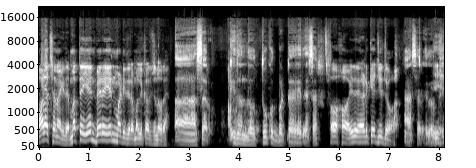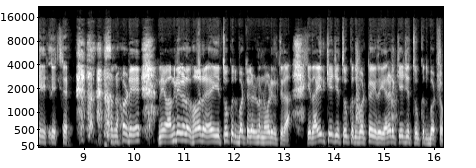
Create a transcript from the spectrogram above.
ಬಹಳ ಚೆನ್ನಾಗಿದೆ. ಮತ್ತೆ ಏನು ಬೇರೆ ಏನು ಮಾಡಿದ್ದೀರಾ ಮಲ್ಲಿಕಾರ್ಜುನ ಅವರೇ? ಸರ್ ಇದೊಂದು ತೂಕದ ಬಟ್ಟೆ ಇದೆ ಸರ್. ಓಹೋ ಇದು ಎರಡು ಕೆ ಜಿದು ಹಾ ಸರ್ ಇದೊಂದು ನೋಡಿ ನೀವು ಅಂಗಡಿಗಳಿಗೆ ಹೋದ್ರೆ ಈ ತೂಕದ ಬಟ್ಟೆಗಳನ್ನ ನೋಡಿರ್ತೀರ. ಇದು ಐದು ಕೆ ಜಿ ತೂಕದ ಬಟ್ಟು ಇದು ಎರಡು ಕೆ ಜಿ ತೂಕದ ಬಟ್ಟು.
